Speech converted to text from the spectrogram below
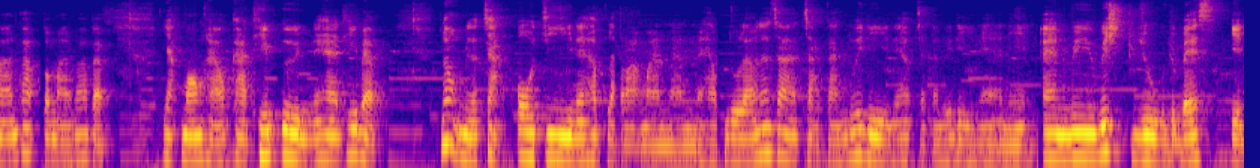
มาณว่าประมาณว่าแบบอยากมองหาโอกาสทีมอื่นนะฮะที่แบบ นอกเหนือจาก OG นะครับประมาณนั้นนะครับ ดูแล้วน่าจะจากกันด้วยดีนะครับ จากกันด้วยดีนะอันนี้ and we wish you the best in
